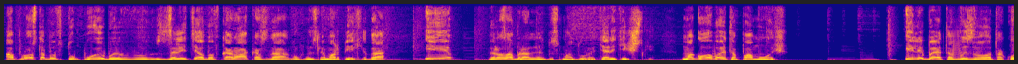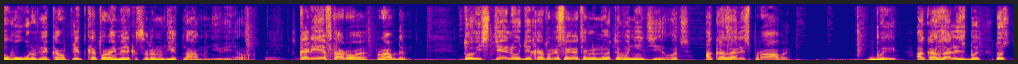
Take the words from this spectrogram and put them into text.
а просто бы в тупую бы в, залетел бы в Каракас, да, ну, в смысле, морпехи, да, и разобрались бы с Мадурой, теоретически. Могло бы это помочь? Или бы это вызвало такого уровня конфликт, который Америка со временем Вьетнама не видела? Скорее второе, правда ведь? То есть те люди, которые советовали ему этого не делать, оказались правы. Бы. Оказались бы... То есть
